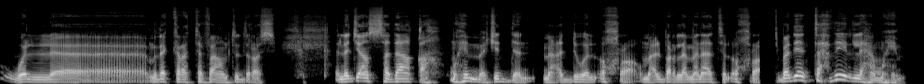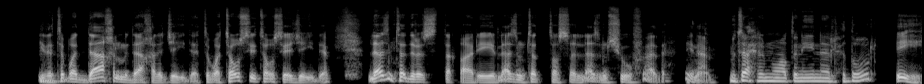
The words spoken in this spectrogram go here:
والمذكرة التفاهم تدرس. لجان الصداقة مهمة جدا مع الدول الأخرى ومع البرلمانات الأخرى. بعدين التحضير لها مهم. إذا تبغى تداخل مداخلة جيدة تبغى توصي توصية جيدة لازم تدرس التقارير لازم تتصل لازم تشوف هذا. إي نعم. متاح للمواطنين الحضور؟ إيه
